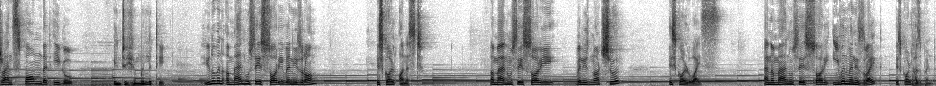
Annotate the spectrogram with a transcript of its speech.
transform that ego into humility. You know, when a man who says sorry when he's wrong is called honest. A man who says sorry when he's not sure is called wise. And a man who says sorry even when he's right is called husband.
